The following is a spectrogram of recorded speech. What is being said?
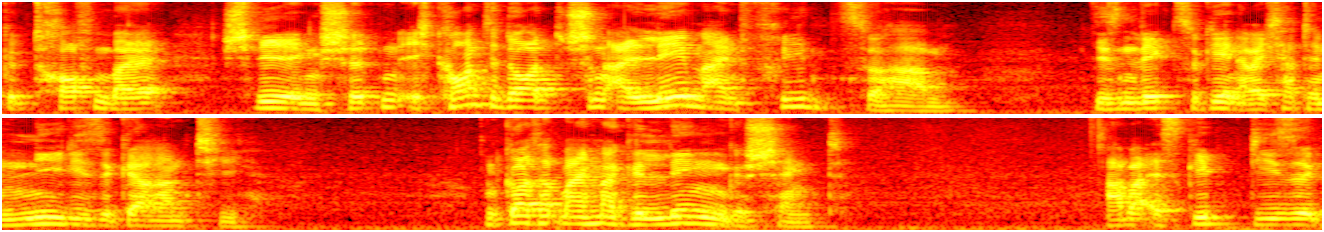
getroffen bei schwierigen Schritten. Ich konnte dort schon erleben, einen Frieden zu haben, diesen Weg zu gehen, aber ich hatte nie diese Garantie. Und Gott hat manchmal Gelingen geschenkt. Aber es gibt diese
